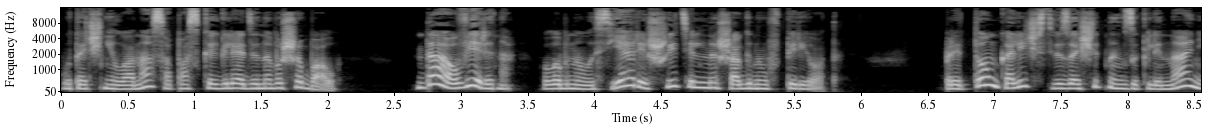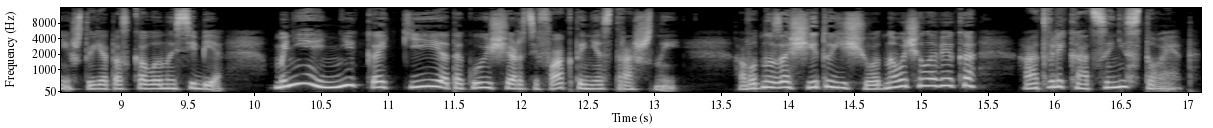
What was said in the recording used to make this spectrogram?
уточнила она с опаской, глядя на вышибал. «Да, уверена», — улыбнулась я, решительно шагнув вперед. При том количестве защитных заклинаний, что я таскала на себе, мне никакие атакующие артефакты не страшны. А вот на защиту еще одного человека отвлекаться не стоит.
